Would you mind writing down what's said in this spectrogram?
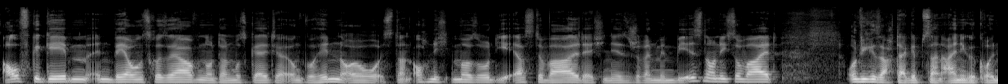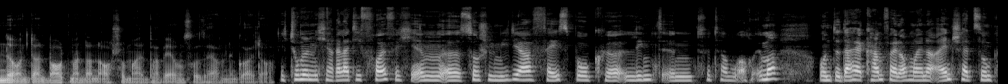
aufgegeben in Währungsreserven und dann muss Geld ja irgendwo hin. Euro ist dann auch nicht immer so die erste Wahl. Der chinesische Renminbi ist noch nicht so weit. Und wie gesagt, da gibt es dann einige Gründe und dann baut man dann auch schon mal ein paar Währungsreserven in Gold auf. Ich tummel mich ja relativ häufig im äh, Social Media, Facebook, äh, LinkedIn, Twitter, wo auch immer. Und äh, daher kam vorhin auch meine Einschätzung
